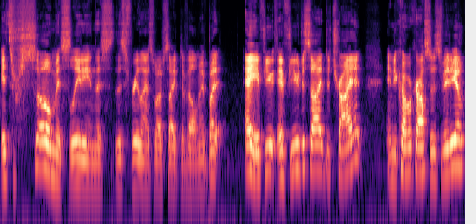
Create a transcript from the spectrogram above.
it's so misleading this this freelance website development. But hey, if you if you decide to try it and you come across this video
